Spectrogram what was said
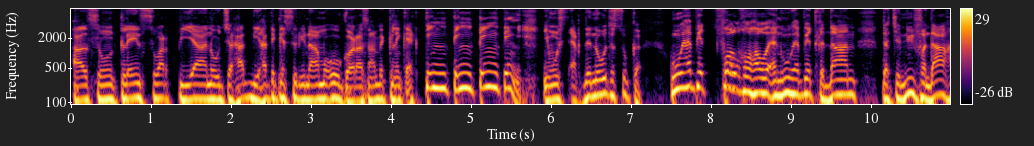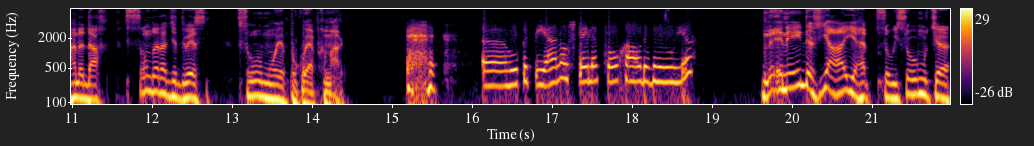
al zo'n klein zwart pianootje had. Die had ik in Suriname ook hoor. Als dan klinkt echt ting, ting, ting, ting. Je moest echt de noten zoeken. Hoe heb je het volgehouden en hoe heb je het gedaan dat je nu vandaag aan de dag, zonder dat je het wist, zo'n mooie pokoe hebt gemaakt? Eh, hoe ik het piano spelen heb volgehouden, bedoel je? Nee, nee, dus ja, je hebt sowieso moet je,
